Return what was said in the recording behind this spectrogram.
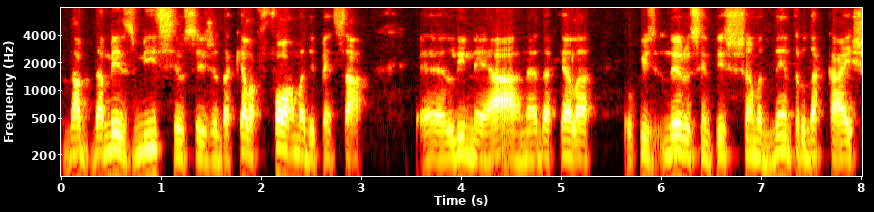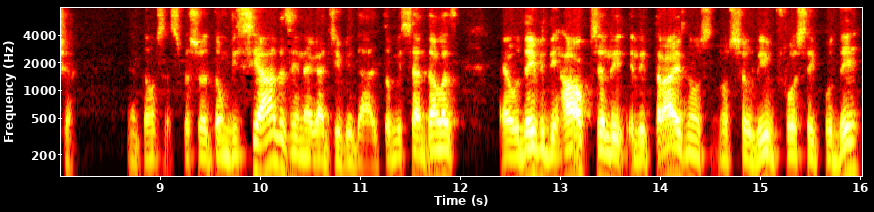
da, da mesmice, ou seja, daquela forma de pensar é, linear, né, daquela o que o neurocientista chama dentro da caixa. Então, as pessoas estão viciadas em negatividade, estão viciadas. Então, elas, é, o David Hawkes, ele, ele traz no, no seu livro Força e Poder,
